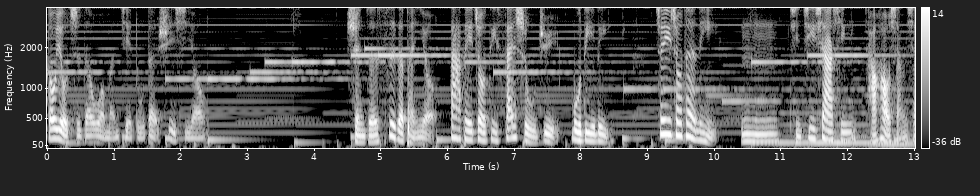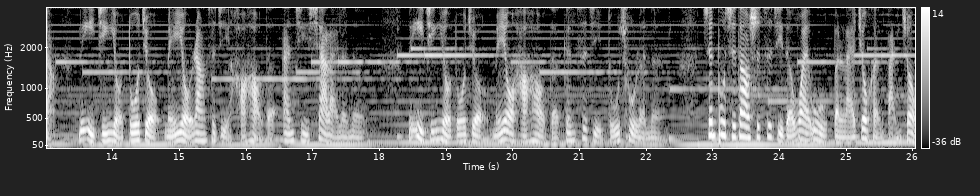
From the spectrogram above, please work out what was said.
都有值得我们解读的讯息哦。选择四的朋友，大悲咒第三十五句目的力，这一周的你。嗯，请静下心，好好想想，你已经有多久没有让自己好好的安静下来了呢？你已经有多久没有好好的跟自己独处了呢？真不知道是自己的外物本来就很繁重，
